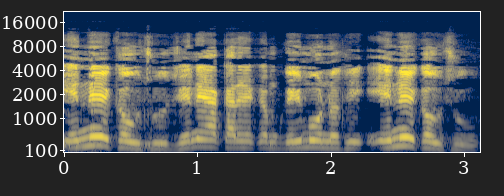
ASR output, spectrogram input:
એને કહું છું, જેને આ કાર્યક્રમ ગમ્યો નથી, એને કહું છું,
